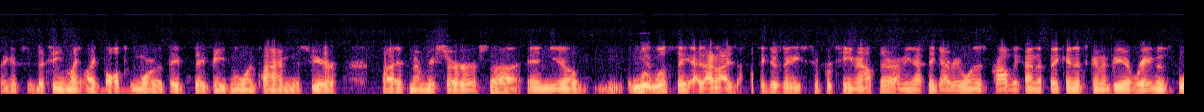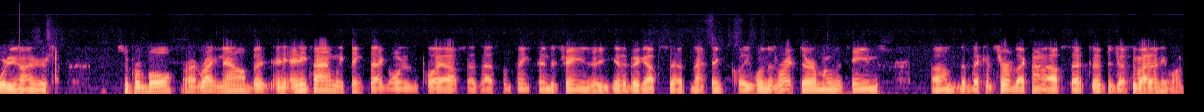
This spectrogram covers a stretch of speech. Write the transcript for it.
against the team like like Baltimore that they've they've beaten one time this year uh, if memory serves. Uh, and you know, we'll, we'll see. I, I, don't think there's any super team out there. I mean, I think everyone is probably kind of thinking it's going to be a Ravens 49ers Super Bowl right right now. But any, anytime we think that going into the playoffs, that, that's when things tend to change or you get a big upset. And I think Cleveland is right there among the teams um, that, that could serve that kind of upset to, to just about anyone.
